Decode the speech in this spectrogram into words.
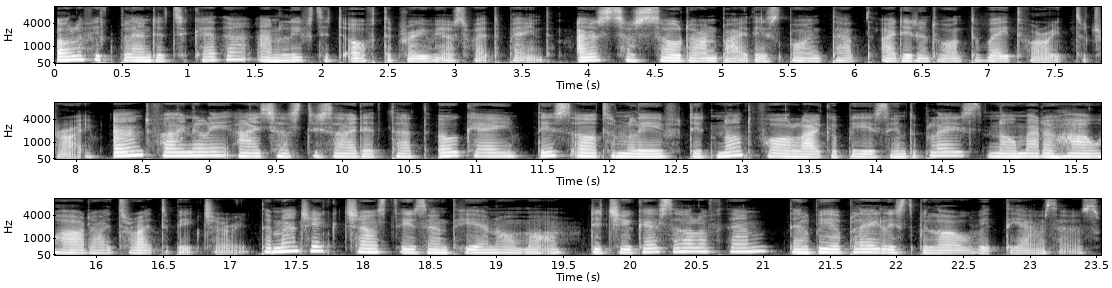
All of it blended together and lifted off the previous wet paint. I was just so done by this point that I didn't want to wait for it to dry. And finally I just decided that okay, this autumn leaf did not fall like a piece into place no matter how hard I tried to picture it. The magic just isn't here no more. Did you guess all of them? There'll be a playlist below with the answers.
